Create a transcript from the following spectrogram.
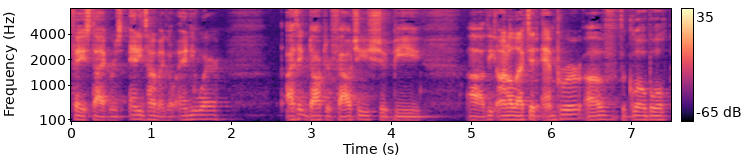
face diapers anytime I go anywhere. I think Dr. Fauci should be uh, the unelected emperor of the global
